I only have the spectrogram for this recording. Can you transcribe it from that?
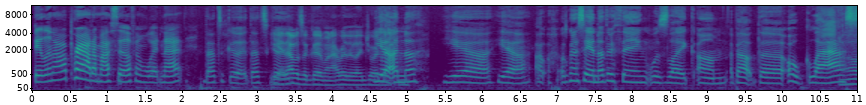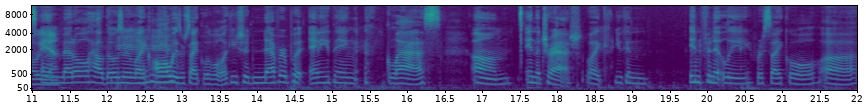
Feeling all proud of myself and whatnot. That's good. That's good. Yeah, that was a good one. I really enjoyed yeah that. one. another yeah yeah I, I was gonna say another thing was like um about the oh glass Oh, yeah. and metal how those are like always recyclable like you should never put anything glass um in the trash like you can infinitely recycle uh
